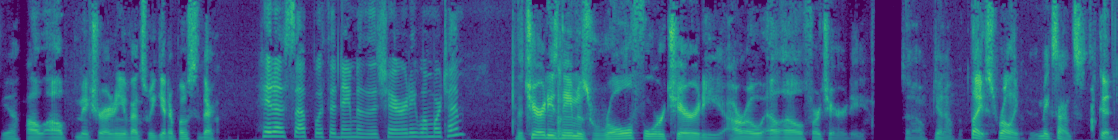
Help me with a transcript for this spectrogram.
yeah, I'll I'll make sure any events we get are posted there. Hit us up with the name of the charity one more time. The charity's name is Roll for Charity, R O L L for Charity. So you know, place rolling. It makes sense. Good.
